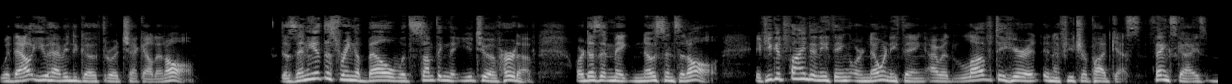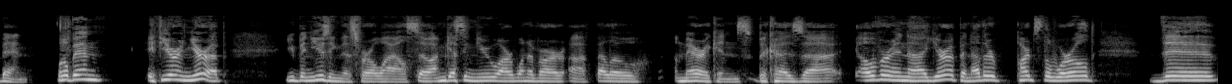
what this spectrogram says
without you having to go through a checkout at all. Does any of this ring a bell with something that you two have heard of? Or does it make no sense at all? If you could find anything or know anything, I would love to hear it in a future podcast. Thanks guys, Ben. Well, Ben, if you're in Europe, you've been using this for a while, so I'm guessing you are one of our uh, fellow Americans because uh, over in uh, Europe and other parts of the world, the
